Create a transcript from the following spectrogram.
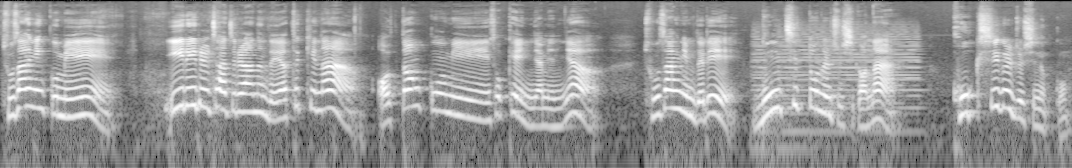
조상님 꿈이 1위를 차지를 하는데요. 특히나 어떤 꿈이 속해 있냐면요. 조상님들이 뭉칫돈을 주시거나 곡식을 주시는 꿈,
